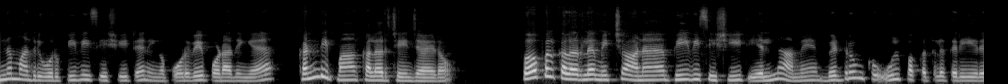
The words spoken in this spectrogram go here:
இந்த மாதிரி ஒரு பிவிசி ஷீட்டை நீங்க போடவே போடாதீங்க. கண்டிப்பாக கலர் சேஞ்ச் ஆகிடும் பர்பிள் கலரில் மிச்சம் ஆன பிவிசி ஷீட் எல்லாமே பெட்ரூம்க்கு உள் பக்கத்தில் தெரியிற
